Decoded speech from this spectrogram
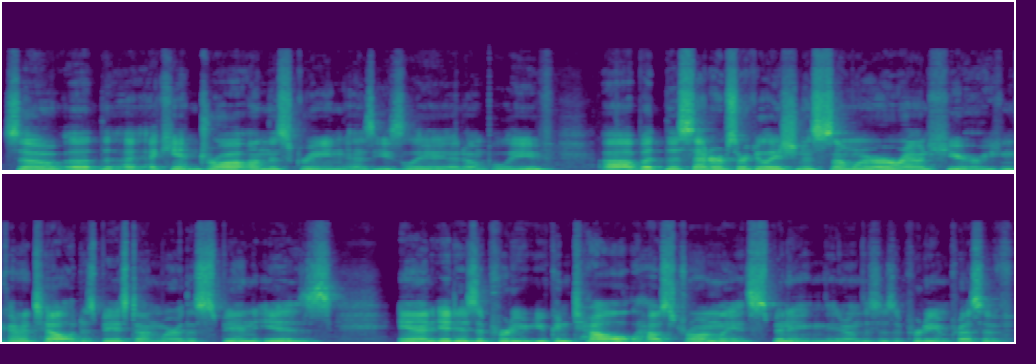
So uh, the, I, I, can't draw on this screen as easily, I don't believe. Uh, but the center of circulation is somewhere around here. You can kind of tell just based on where the spin is. And it is a pretty, you can tell how strongly it's spinning. You know, this is a pretty impressive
